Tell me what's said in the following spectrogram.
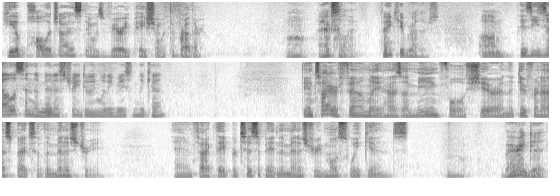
He apologized and was very patient with the brother. Oh, excellent. Thank you, brothers. Um, is he zealous in the ministry, doing what he reasonably can? The entire family has a meaningful share in the different aspects of the ministry. And in fact, they participate in the ministry most weekends. Very good.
